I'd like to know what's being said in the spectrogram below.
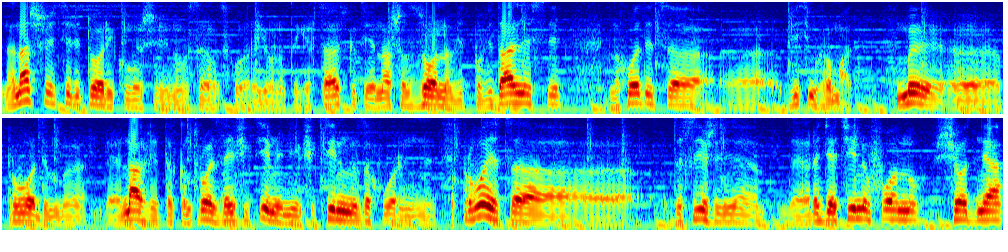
На нашій території колишньої Новоселицького району та Герцаївського, це є наша зона відповідальності, знаходиться 8 громад. Ми е, проводимо е, нагляд та контроль за інфекційними і неінфекційними захворюваннями. Проводяться е, дослідження радіаційного фону щодня.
